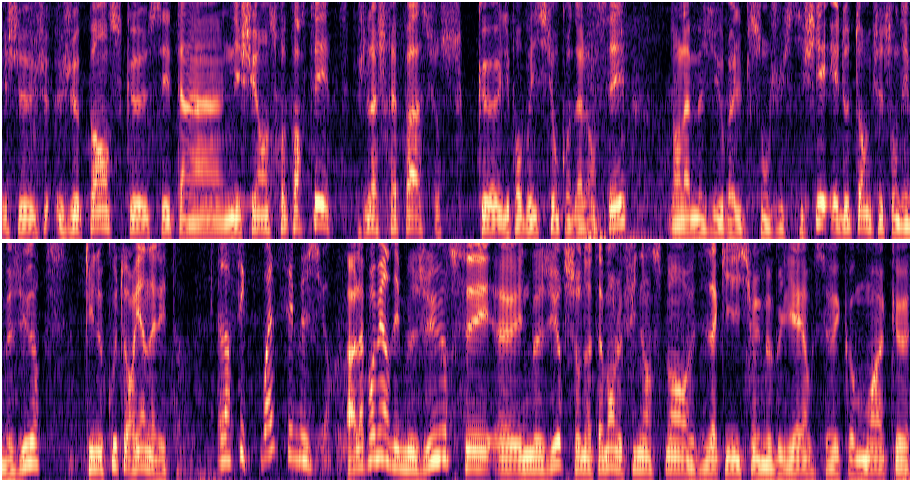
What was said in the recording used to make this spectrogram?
je, je, je, pense que c'est un échéance reportée. Je ne lâcherai pas sur ce que les propositions qu'on a lancées, dans la mesure où elles sont justifiées, et d'autant que ce sont des mesures qui ne coûtent rien à l'État. Alors c'est quoi ces mesures? Alors la première des mesures, c'est euh, une mesure sur notamment le financement des acquisitions immobilières. Vous savez comme moi que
